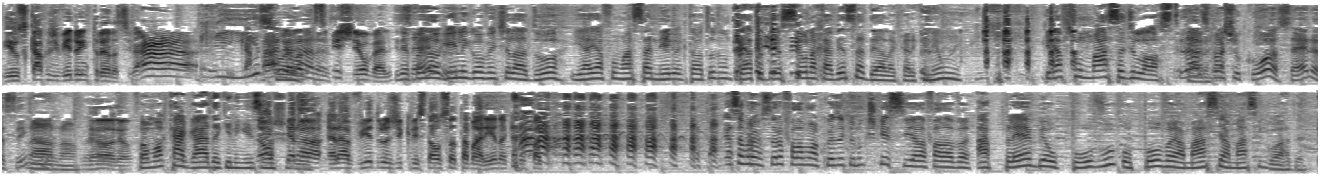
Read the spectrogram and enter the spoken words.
E os cacos de vidro entrando assim. Ah! Que isso, Caralho, ela cara? não se mexeu, velho. E depois Sério? alguém ligou o ventilador e aí a fumaça negra que tava todo no teto desceu na cabeça dela, cara. Que nem um. Que nem a fumaça de Lost, Ela se cara. machucou? Sério assim? Não, não. Não, não. Foi uma cagada que ninguém se Não, porque machucou. era, era vidros de cristal Santa Marina que não fazia. Essa professora falava uma coisa que eu nunca esqueci. Ela falava: a plebe é o povo, o povo é a massa e a massa engorda.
